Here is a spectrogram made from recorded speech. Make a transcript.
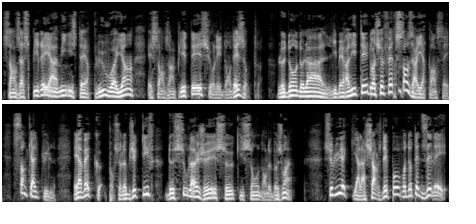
sans aspirer à un ministère plus voyant et sans empiéter sur les dons des autres. Le don de la libéralité doit se faire sans arrière-pensée, sans calcul, et avec pour seul objectif de soulager ceux qui sont dans le besoin. Celui qui a la charge des pauvres doit être zélé.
